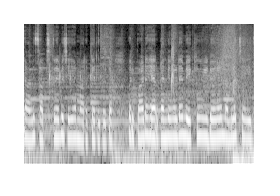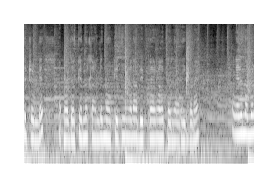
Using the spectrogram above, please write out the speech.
ചാനൽ സബ്സ്ക്രൈബ് ചെയ്യാൻ മറക്കരുത് കേട്ടോ. ഒരുപാട് ഹെയർ ബാൻഡുകളുടെ മേക്കിംഗ് വീഡിയോകൾ നമ്മൾ ചെയ്തിട്ടുണ്ട്. അപ്പോൾ അതൊക്കെ ഒന്ന് കണ്ടു നോക്കിയിട്ട് നിങ്ങളുടെ അഭിപ്രായങ്ങളൊക്കെ ഒന്ന് അറിയിക്കണേ. അങ്ങനെ നമ്മൾ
